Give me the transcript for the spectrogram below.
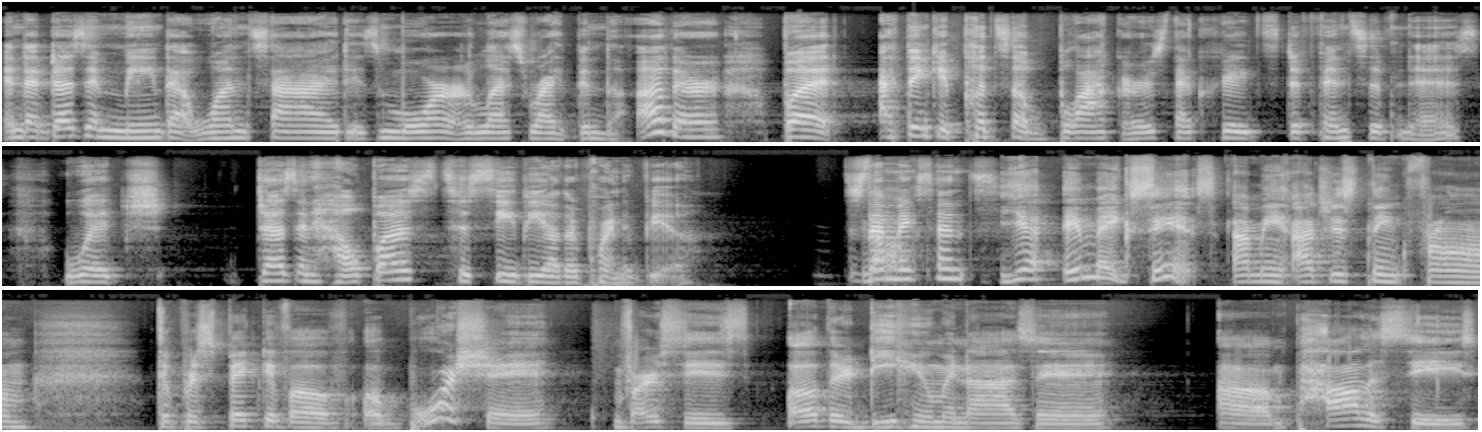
And that doesn't mean that one side is more or less right than the other, but I think it puts up blockers that creates defensiveness, which doesn't help us to see the other point of view. Does no, that make sense? Yeah, it makes sense. I mean, I just think from the perspective of abortion versus other dehumanizing um, policies,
